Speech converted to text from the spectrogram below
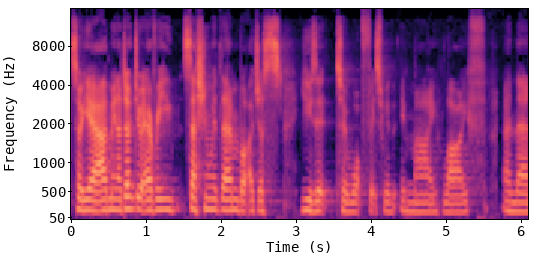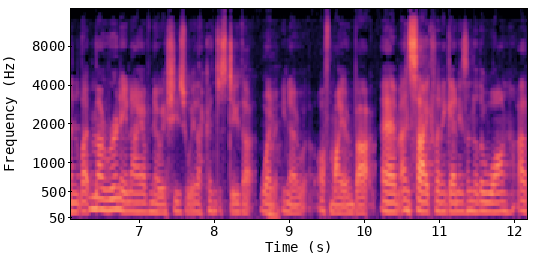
so yeah, I mean, I don't do every session with them, but I just use it to what fits with in my life. And then like my running, I have no issues with. I can just do that when you know off my own back. Um, and cycling again is another one. I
